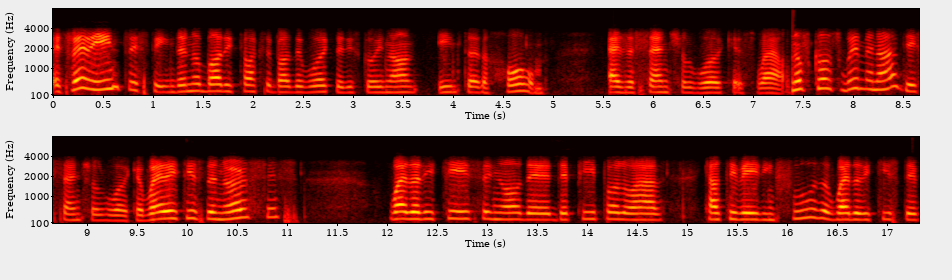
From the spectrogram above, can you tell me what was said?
it's very interesting that nobody talks about the work that is going on into the home as essential work as well. And of course, women are the essential worker, whether it is the nurses, whether it is you know the the people who are cultivating food, or whether it is the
